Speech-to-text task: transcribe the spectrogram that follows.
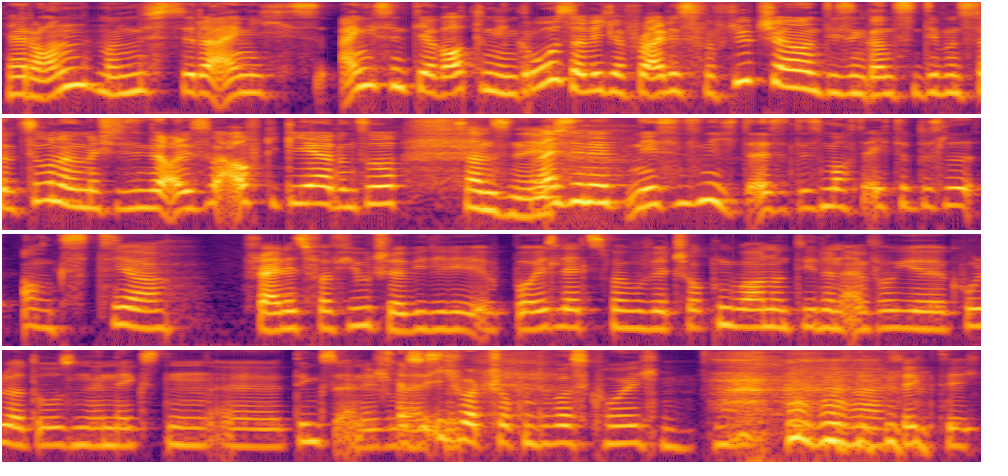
ja. heran. Man müsste da eigentlich, eigentlich sind die Erwartungen groß, aber ich auf Fridays for Future und diesen ganzen Demonstrationen, Menschen, die sind ja alle so aufgeklärt und so. Sind sie nicht? Weiß ich nicht, nee, sind nicht. Also das macht echt ein bisschen Angst. Ja. Fridays for Future, wie die Boys letztes Mal, wo wir joggen waren und die dann einfach ihre Cola-Dosen in den nächsten äh, Dings einschmeißen. Also ich war joggen, du warst keuchen. Dich.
